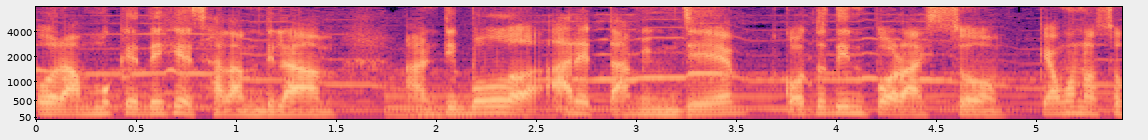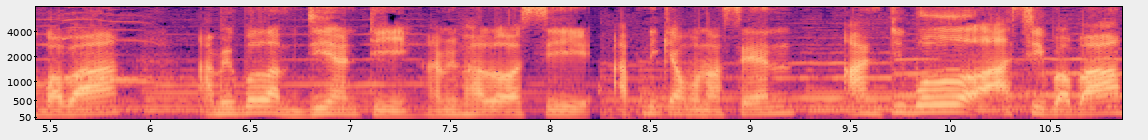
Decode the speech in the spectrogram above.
ওর আম্মুকে দেখে সালাম দিলাম। আন্টি বলল, আরে তামিম যে, কতদিন পর আসছো? কেমন আছো বাবা? আমি বললাম, জি আন্টি, আমি ভালো আছি। আপনি কেমন আছেন? আন্টি বলল, আছি বাবা,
